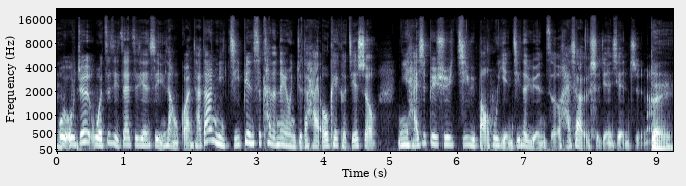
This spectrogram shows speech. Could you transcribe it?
我我觉得我自己在这件事情上我观察，当然你即便是看的内容你觉得还 OK 可接受，你还是必须基于保护眼睛的原则，还是要有时间限制嘛。对，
